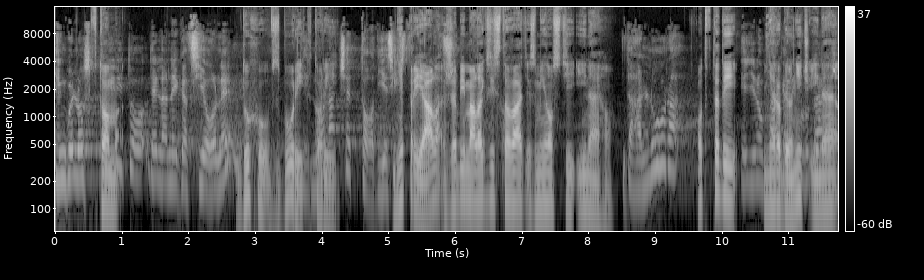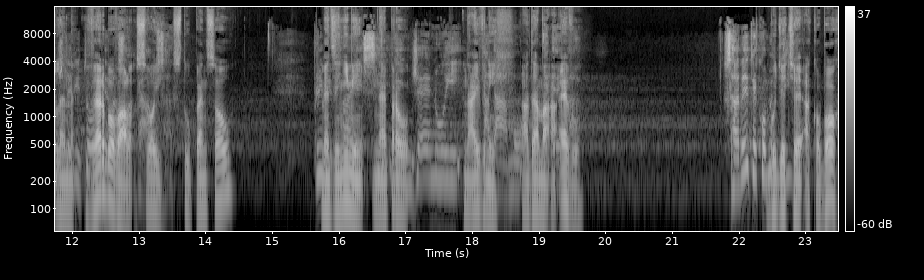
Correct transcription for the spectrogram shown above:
V tom duchu vzbúry, ktorý neprijal, že by mal existovať z milosti iného. Odvtedy nerobil nič iné, len verboval svojich stúpencov, medzi nimi najprv naivných Adama a Evu. Budete ako Boh,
